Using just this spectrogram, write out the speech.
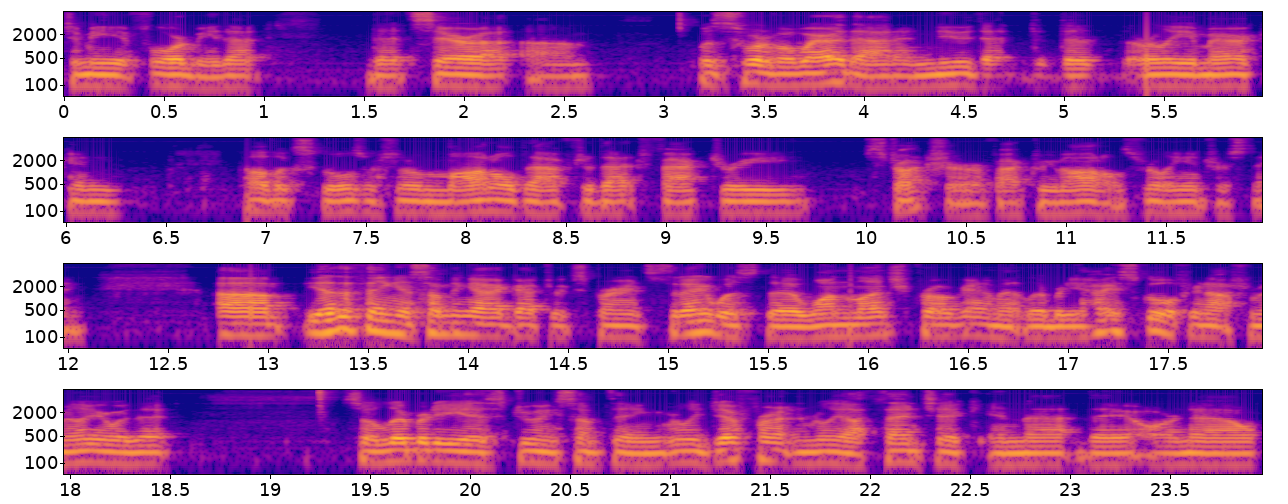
to me, it floored me that that Sarah um, was sort of aware of that and knew that the, the early American public schools were sort of modeled after that factory structure or factory model. It's really interesting. Um, the other thing is something I got to experience today was the One Lunch program at Liberty High School. If you're not familiar with it, so Liberty is doing something really different and really authentic in that they are now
